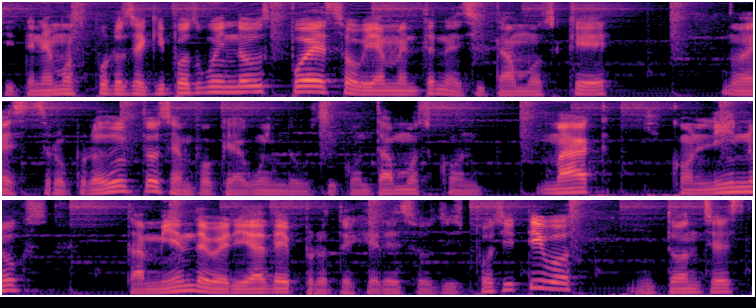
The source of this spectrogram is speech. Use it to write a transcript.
Si tenemos puros equipos Windows, pues obviamente necesitamos que nuestro producto se enfoque a Windows. Si contamos con Mac y con Linux, también debería de proteger esos dispositivos. Entonces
